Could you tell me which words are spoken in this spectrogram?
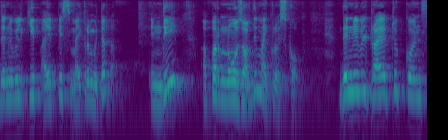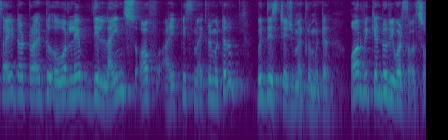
Then we will keep eyepiece micrometer in the upper nose of the microscope then we will try to coincide or try to overlap the lines of eyepiece micrometer with the stage micrometer. Or we can do reverse also.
